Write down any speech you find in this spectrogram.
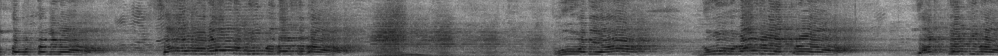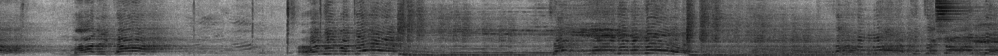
ಸುತ್ತಮುತ್ತಲಿನ ಸಾವಿರಾರು ಭೂ ಪ್ರದೇಶದ ಭೂವಡಿಯ ನೂರಾರು ಎಕರೆಯ ಎಸ್ಟೇಟಿನ ಮಾಲೀಕ ಅಧಿಪತಿ ಚಕ್ರಾಧಿಪತಿ ಸಾಮ್ರಾಜ್ಯ ಚಕ್ರವರ್ತಿ.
